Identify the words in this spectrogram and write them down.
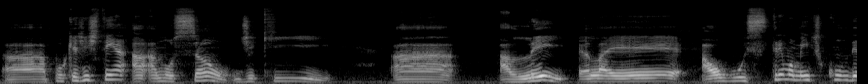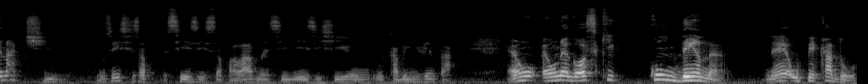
Ah, porque a gente tem a, a noção de que a, a lei ela é algo extremamente condenativo. Não sei se, essa, se existe essa palavra, mas se existir eu, eu acabei de inventar. É um, é um negócio que condena né, o pecador.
